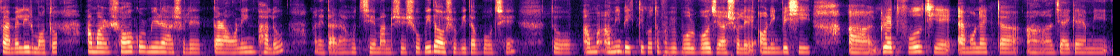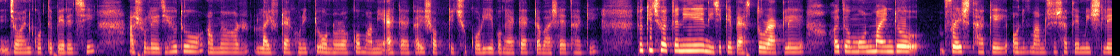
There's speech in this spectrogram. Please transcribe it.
ফ্যামিলির মতো। আমার সহকর্মীরা আসলে তারা অনেক ভালো মানে তারা হচ্ছে মানুষের সুবিধা অসুবিধা বোঝে। তো আমি ব্যক্তিগতভাবে বলব যে আসলে অনেক বেশি গ্রেটফুল যে এমন একটা জায়গায় আমি জয়েন করতে পেরেছি। আসলে যেহেতু আমার লাইফটা এখন একটু অন্যরকম। আমি একা একাই সব কিছু করি এবং একা একটা বাসায় থাকি। তো কিছু একটা নিয়ে নিজেকে ব্যস্ত রাখলে হয়তো মন মাইন্ডও ফ্রেশ থাকে, অনেক মানুষের সাথে মিশলে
